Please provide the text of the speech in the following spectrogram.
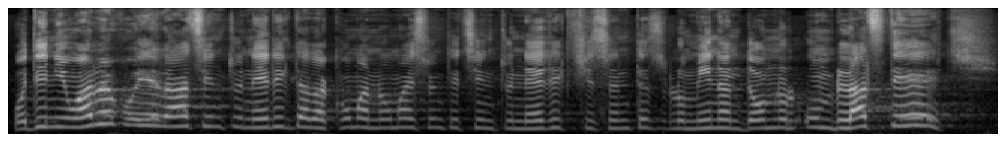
Odinioară voi erați întuneric, dar acum nu mai sunteți întuneric, ci sunteți lumină în Domnul. Umblați deci,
